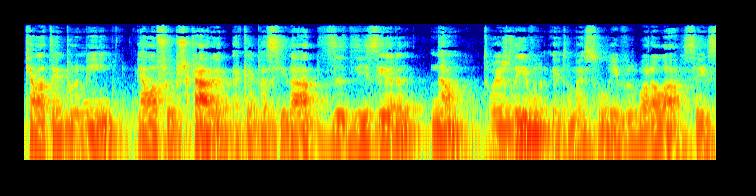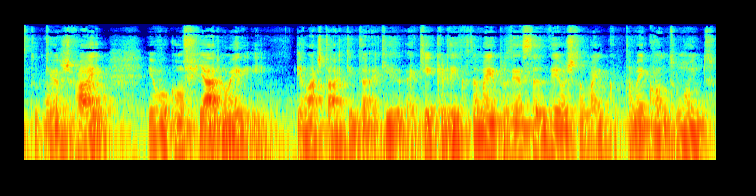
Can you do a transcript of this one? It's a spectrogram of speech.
que ela tem por mim, ela foi buscar a capacidade de dizer: Não, tu és livre, eu também sou livre, bora lá. Se é isso que tu queres, vai, eu vou confiar, não é? E, e lá está. Aqui, aqui, aqui acredito que também a presença de Deus também, também conta muito.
